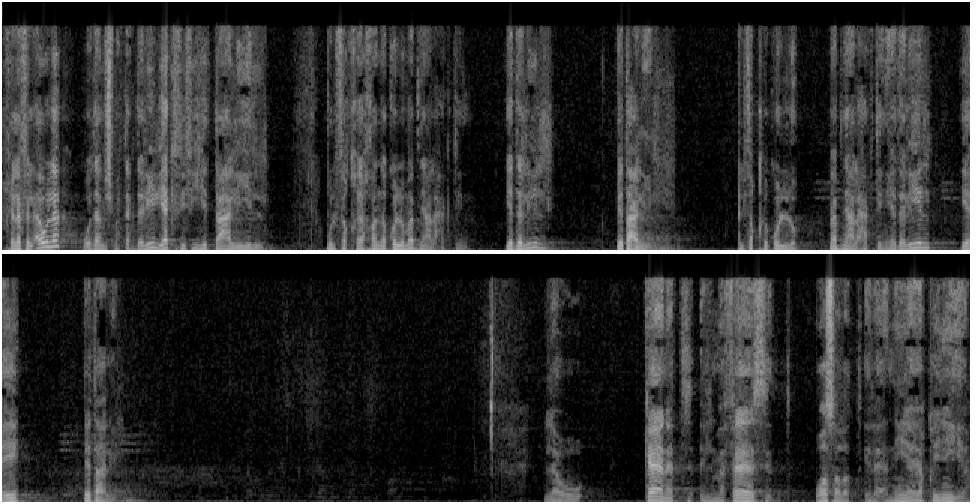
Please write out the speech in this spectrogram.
خلاف الأولى وده مش محتاج دليل يكفي فيه التعليل. والفقه يا أخوانا كله مبني على حاجتين يا دليل يا تعليل. الفقه كله مبني على حاجتين يا دليل يا إيه؟ يا تعليل. لو كانت المفاسد وصلت إلى أن هي يقينية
